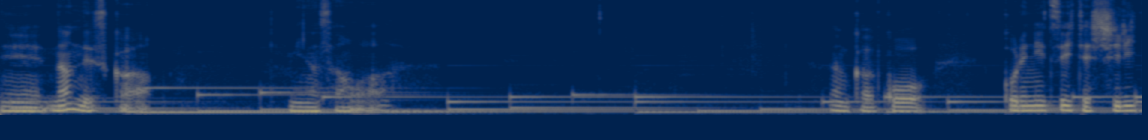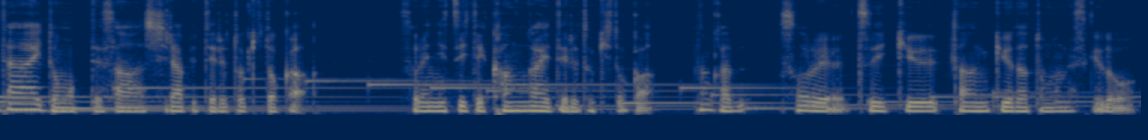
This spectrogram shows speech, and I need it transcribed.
ね何ですか？皆さんは。なんかこうこれについて知りたいと思ってさ調べてる時とかそれについて考えてる時とかなんかそれ追求探求だと思うんですけど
